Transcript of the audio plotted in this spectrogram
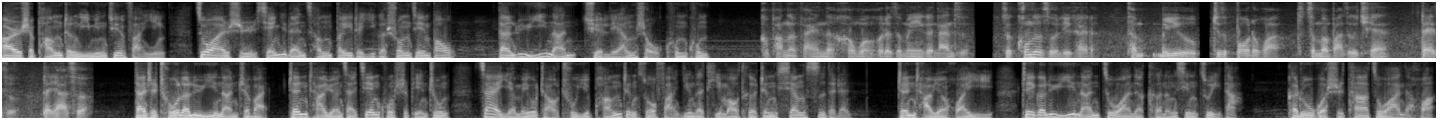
二是庞正、李明军反映，作案时嫌疑人曾背着一个双肩包，但绿衣男却两手空空。和庞正反映的很吻合的这么一个男子，是空着手离开的。他没有就是包的话，怎么把这个钱带走、带下车？但是除了绿衣男之外，侦查员在监控视频中再也没有找出与庞正所反映的体貌特征相似的人。侦查员怀疑，这个绿衣男作案的可能性最大。可如果是他作案的话，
